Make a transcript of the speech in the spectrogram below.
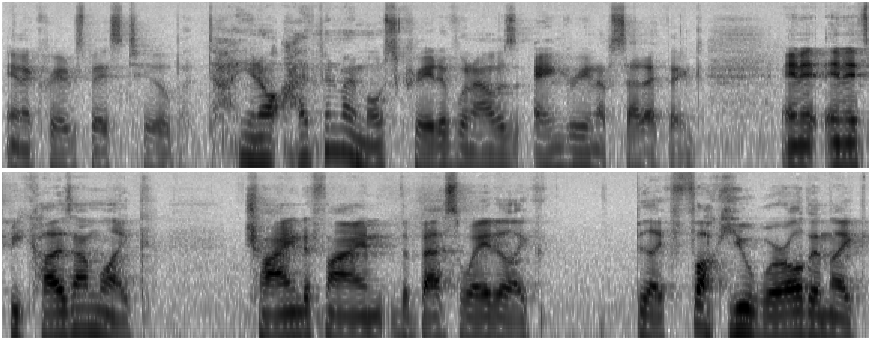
in a creative space too. But you know, I've been my most creative when I was angry and upset. I think, and it and it's because I'm like trying to find the best way to like be like fuck you world and like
